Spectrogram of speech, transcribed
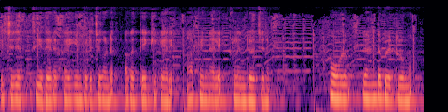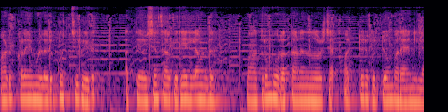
വിശ്വജിത്ത് സീതയുടെ കൈയും പിടിച്ചുകൊണ്ട് അകത്തേക്ക് കയറി. ആ പിന്നാലെ ക്ലിന്റോച്ചനും ഹോളും രണ്ട് ബെഡ്റൂമും അടുക്കളയുമുള്ളൊരു കൊച്ചു വീട്. അത്യാവശ്യം സൗകര്യമെല്ലാം ഉണ്ട്. ബാത്റൂം പുറത്താണെന്ന് ഒഴിച്ചാൽ മറ്റൊരു കുറ്റവും പറയാനില്ല.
